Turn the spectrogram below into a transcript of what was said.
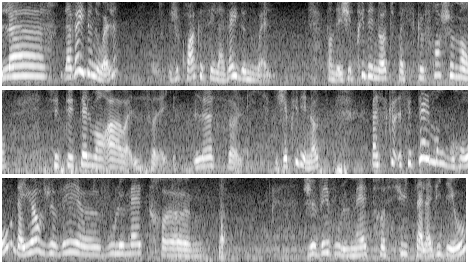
La, veille de Noël, je crois que c'est la veille de Noël. Attendez, j'ai pris des notes parce que franchement, c'était tellement... Ah ouais, le soleil, le soleil. J'ai pris des notes parce que c'est tellement gros. D'ailleurs, je vais euh, vous le mettre... Euh, je vais vous le mettre suite à la vidéo,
